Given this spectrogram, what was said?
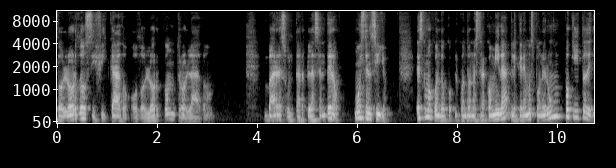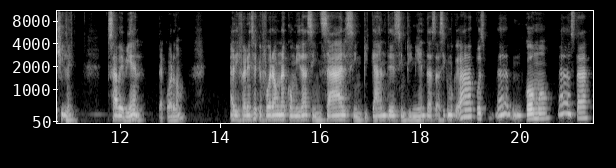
dolor dosificado o dolor controlado va a resultar placentero. Muy sencillo. Es como cuando, cuando nuestra comida le queremos poner un poquito de chile sabe bien, ¿de acuerdo? A diferencia que fuera una comida sin sal, sin picantes, sin pimientas, así como que, ah, pues, eh, como, ah, está,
